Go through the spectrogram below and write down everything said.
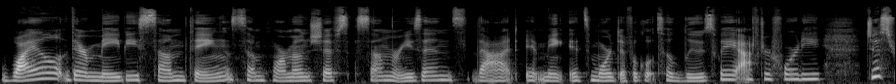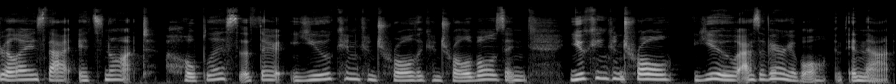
while there may be some things, some hormone shifts, some reasons that it may it's more difficult to lose weight after 40, just realize that it's not hopeless that there you can control the controllables and you can control you as a variable in that.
